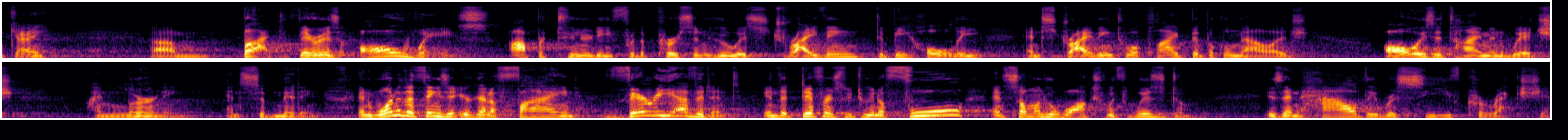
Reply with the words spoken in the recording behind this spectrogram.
okay? Um, but there is always opportunity for the person who is striving to be holy and striving to apply biblical knowledge always a time in which I'm learning and submitting. And one of the things that you're going to find very evident in the difference between a fool and someone who walks with wisdom is in how they receive correction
